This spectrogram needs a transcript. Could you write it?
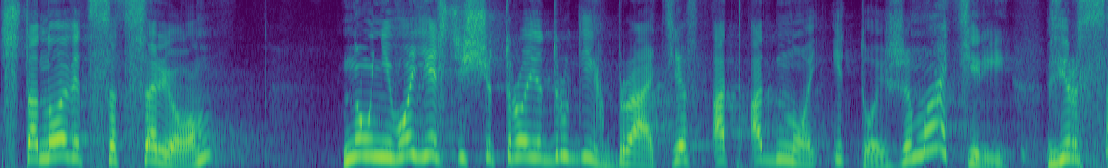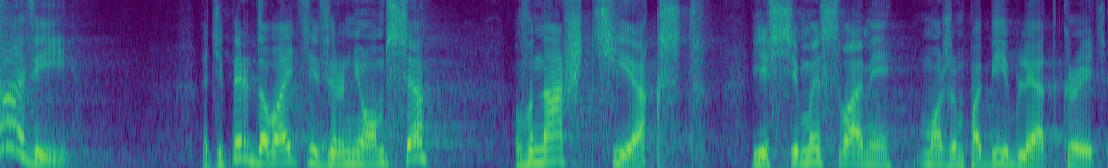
становится царем, но у него есть еще трое других братьев от одной и той же матери, Версавии. А теперь давайте вернемся в наш текст, если мы с вами можем по Библии открыть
